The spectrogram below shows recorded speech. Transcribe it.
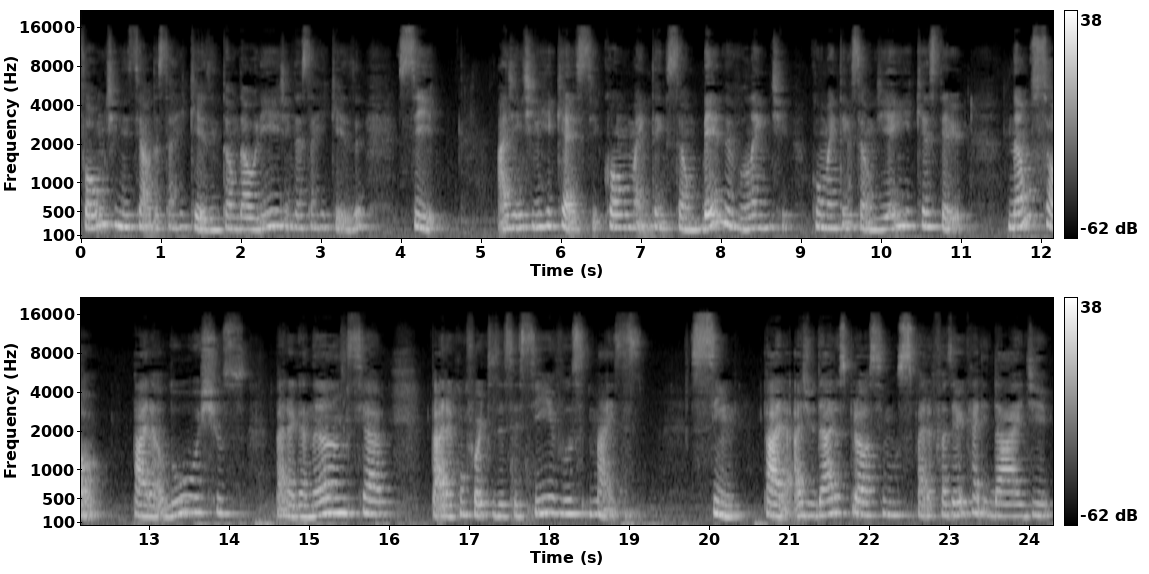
fonte inicial dessa riqueza, então da origem dessa riqueza. Se a gente enriquece com uma intenção benevolente, com uma intenção de enriquecer não só para luxos, para ganância, para confortos excessivos, mas sim para ajudar os próximos, para fazer caridade,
